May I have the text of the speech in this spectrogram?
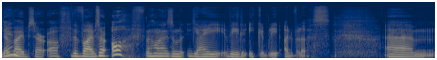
The vibes are off. The vibes are off. Men han er liksom Jeg vil ikke bli arveløs. Um,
